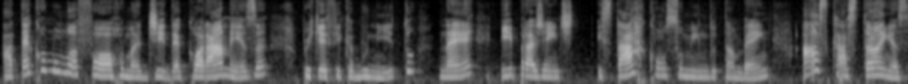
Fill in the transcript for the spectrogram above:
até como uma forma de decorar a mesa, porque fica bonito, né? E pra gente estar consumindo também. As castanhas,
